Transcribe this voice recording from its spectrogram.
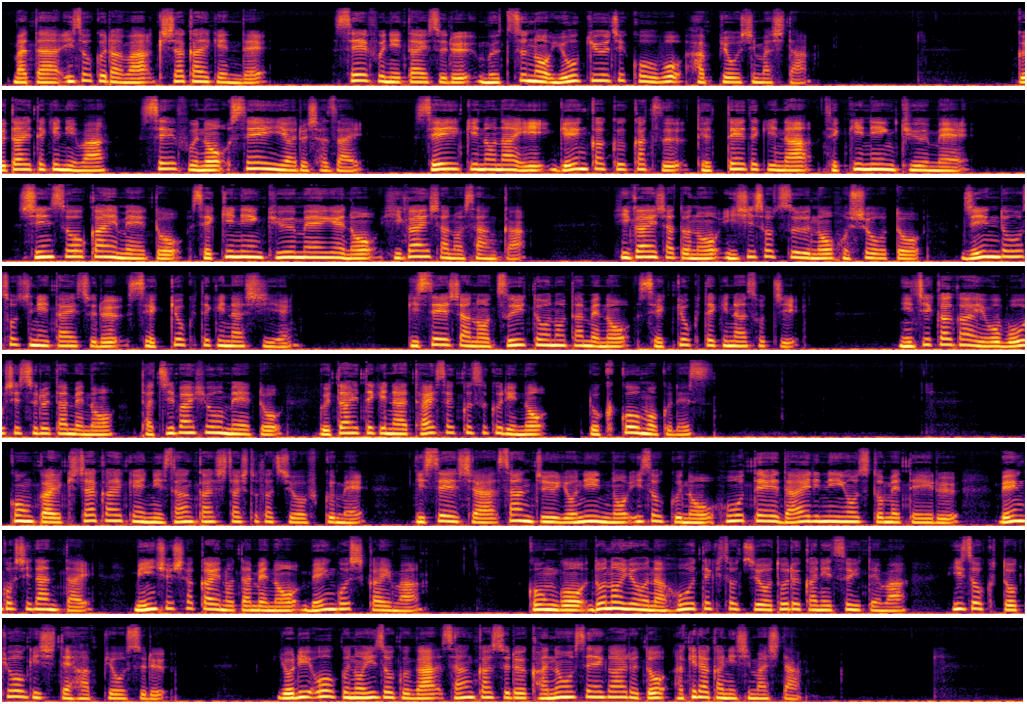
また遺族らは記者会見で政府に対する6つの要求事項を発表しました。具体的には政府の誠意ある謝罪聖域のない厳格かつ徹底的な責任究明真相解明と責任究明への被害者の参加被害者との意思疎通の保障と人道措置に対する積極的な支援。犠牲者の追悼のための積極的な措置。二次加害を防止するための立場表明と具体的な対策づくりの6項目です。今回記者会見に参加した人たちを含め犠牲者34人の遺族の法定代理人を務めている弁護士団体民主社会のための弁護士会は今後どのような法的措置を取るかについては遺族と協議して発表する。より多くの遺族が参加する可能性があると明らかにしました。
